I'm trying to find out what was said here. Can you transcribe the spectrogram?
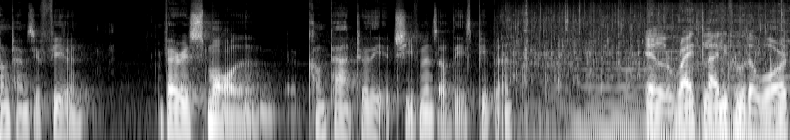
sometimes you feel very small compared to the achievements of these people. El Right Livelihood Award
